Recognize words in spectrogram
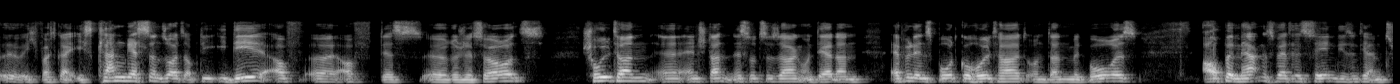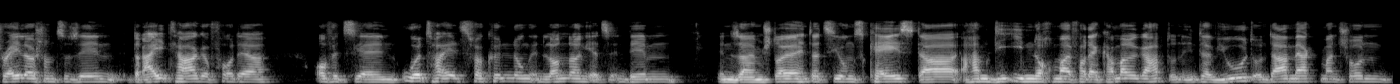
äh, ich weiß gar nicht, es klang gestern so, als ob die Idee auf, äh, auf des äh, Regisseurs Schultern äh, entstanden ist sozusagen und der dann Apple ins Boot geholt hat und dann mit Boris auch bemerkenswerte Szenen, die sind ja im Trailer schon zu sehen, drei Tage vor der offiziellen Urteilsverkündung in London, jetzt in dem in seinem Steuerhinterziehungscase, da haben die ihn noch mal vor der Kamera gehabt und interviewt. Und da merkt man schon,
